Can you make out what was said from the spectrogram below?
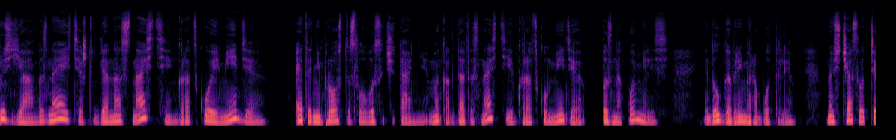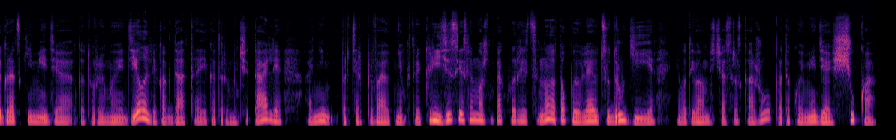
Друзья, вы знаете, что для нас с Настей городское медиа — это не просто словосочетание. Мы когда-то с Настей в городском медиа познакомились и долгое время работали. Но сейчас вот те городские медиа, которые мы делали когда-то и которые мы читали, они претерпевают некоторый кризис, если можно так выразиться, но зато появляются другие. И вот я вам сейчас расскажу про такое медиа «Щука»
